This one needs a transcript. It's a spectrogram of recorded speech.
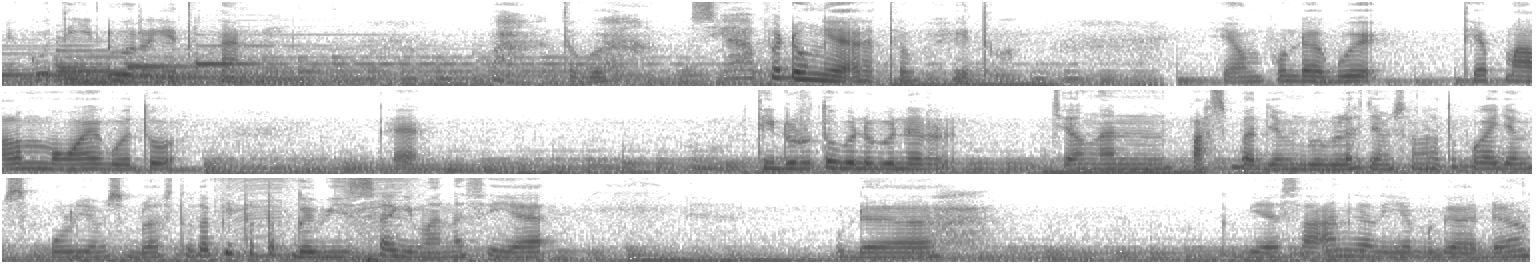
Ini gue tidur gitu kan. Wah kata gue siapa dong ya? kata gue gitu. Ya ampun dah gue tiap malam pokoknya gue tuh kayak tidur tuh bener-bener jangan pas banget jam 12 jam setengah tuh pokoknya jam 10 jam 11 tuh. Tapi tetap gak bisa gimana sih ya? Udah kebiasaan kali ya begadang.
